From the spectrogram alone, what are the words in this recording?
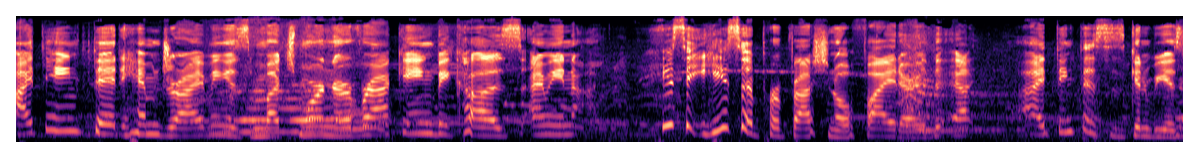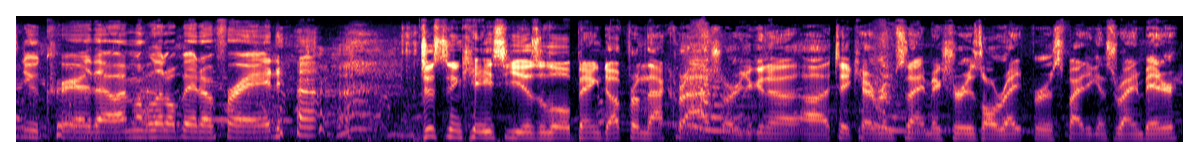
I think that him driving is much more nerve wracking because, I mean, he's a, he's a professional fighter. I- I think this is going to be his new career, though. I'm a little bit afraid. Just in case he is a little banged up from that crash, are you going to uh, take care of him tonight, make sure he's all right for his fight against Ryan Bader?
